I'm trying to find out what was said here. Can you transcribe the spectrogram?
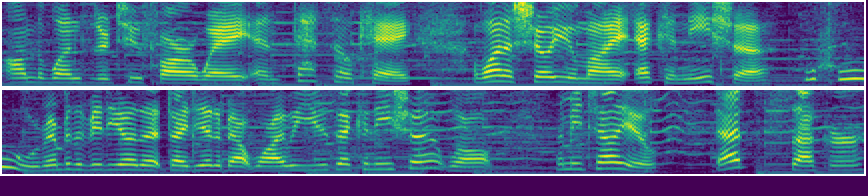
on the ones that are too far away and that's okay. I want to show you my echinacea. Woohoo! Remember the video that I did about why we use echinacea? Well, let me tell you, that sucker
